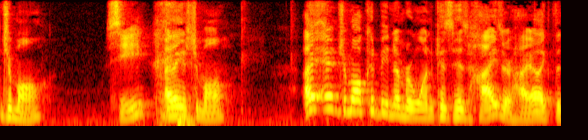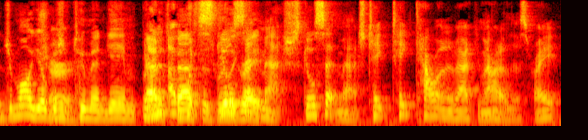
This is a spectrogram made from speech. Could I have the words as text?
Jamal. See, I think it's Jamal. I, and Jamal could be number one because his highs are higher. Like the Jamal Jokic Sure. two man game but, at I'm- its uh, best but is skill really set great. match, skill set match. Take take talent and vacuum out of this, right?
